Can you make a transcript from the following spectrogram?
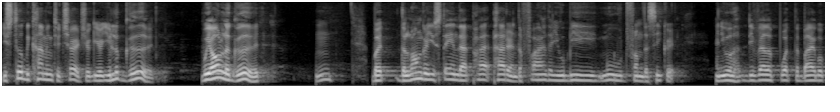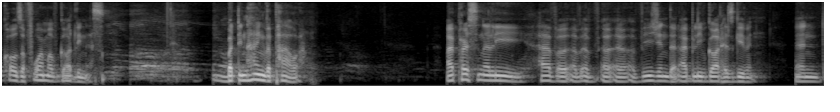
you still be coming to church. You're, you're, you look good. We all look good. Hmm? But the longer you stay in that pa- pattern, the farther you'll be moved from the secret. And you will develop what the Bible calls a form of godliness, but denying the power. I personally have a, a, a, a vision that I believe God has given. And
